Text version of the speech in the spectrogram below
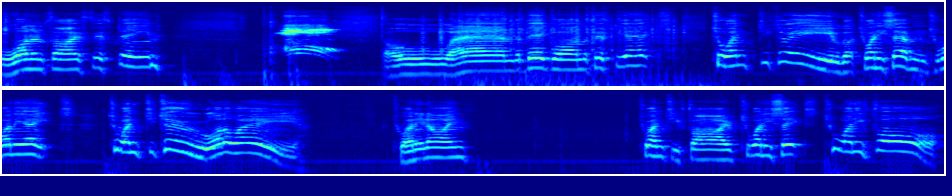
1 and 5, 15. No! Oh, and the big one, the 50X. 23. We've got 27, 28, 22. One away. 29. 25, 26, 24.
